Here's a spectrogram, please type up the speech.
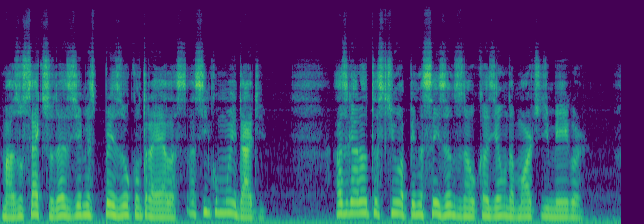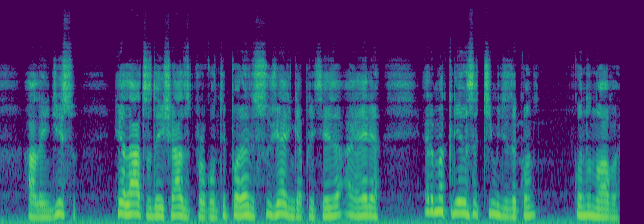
Mas o sexo das gêmeas pesou contra elas, assim como a idade. As garotas tinham apenas seis anos na ocasião da morte de Maegor. Além disso, relatos deixados por contemporâneos sugerem que a princesa Aérea era uma criança tímida quando, nova,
